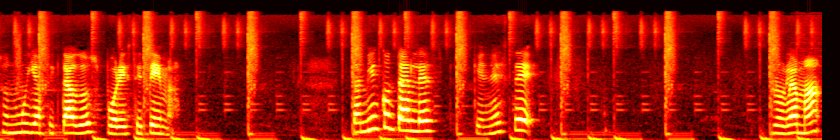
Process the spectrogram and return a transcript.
son muy afectados por este tema. También contarles que en este programa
